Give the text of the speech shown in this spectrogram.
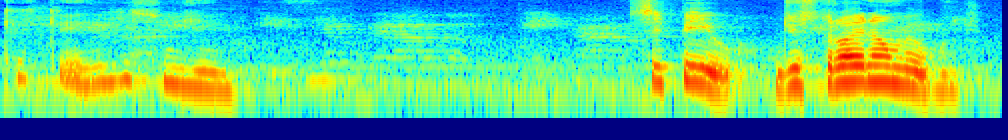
Que, que é isso, gente? Cipio, destrói não, meu anjo.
